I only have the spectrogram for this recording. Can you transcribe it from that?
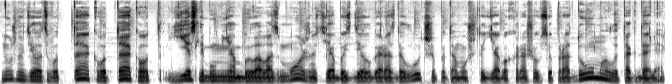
нужно делать вот так, вот так. А вот если бы у меня была возможность, я бы сделал гораздо лучше, потому что я бы хорошо все продумал и так далее.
